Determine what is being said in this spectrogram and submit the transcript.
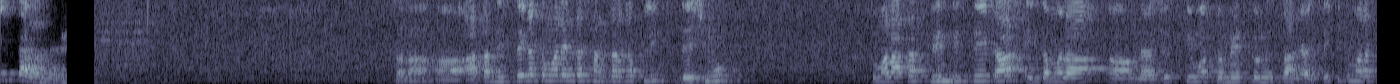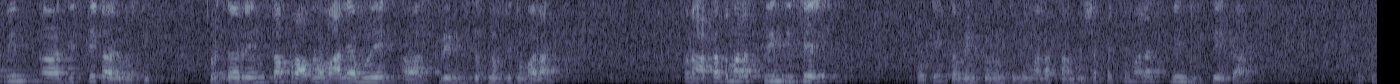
एकावन्न. चला आता दिसते का तुम्हाला एकदा सांगताल का प्लीज देशमुख? तुम्हाला आता स्क्रीन दिसते का? एकदा मला मेसेज किंवा कमेंट करून सांगायचे की तुम्हाला स्क्रीन दिसते का व्यवस्थित? थोडंसं रेंजचा प्रॉब्लेम आल्यामुळे स्क्रीन दिसत नव्हती तुम्हाला. पण आता तुम्हाला स्क्रीन दिसेल. ओके कमेंट करून तुम्ही मला सांगू शकता की तुम्हाला स्क्रीन दिसते का? ओके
